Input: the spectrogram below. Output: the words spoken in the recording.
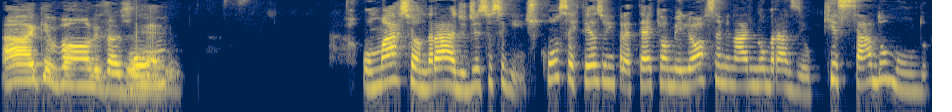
Ai, que bom, Luiz Rogério. O Márcio Andrade disse o seguinte: com certeza o Empretec é o melhor seminário no Brasil, quiçá do mundo,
